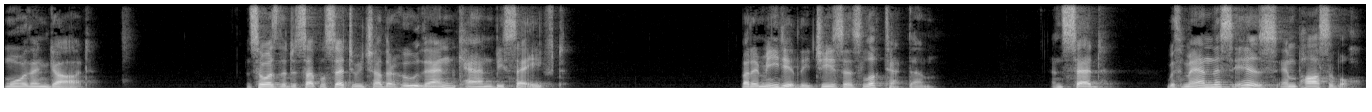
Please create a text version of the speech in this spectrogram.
more than God. And so, as the disciples said to each other, Who then can be saved? But immediately Jesus looked at them and said, With man this is impossible.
